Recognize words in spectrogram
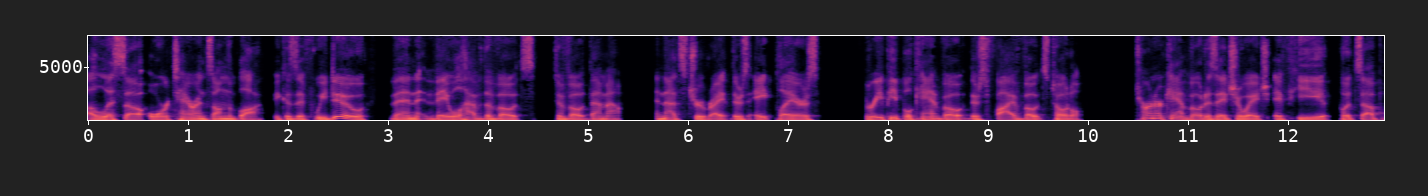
Alyssa or Terrance on the block because if we do, then they will have the votes to vote them out. And that's true, right? There's eight players, three people can't vote. There's five votes total. Turner can't vote as HOH. If he puts up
